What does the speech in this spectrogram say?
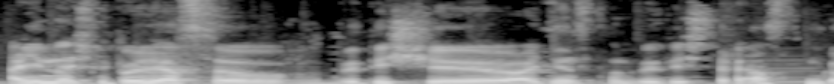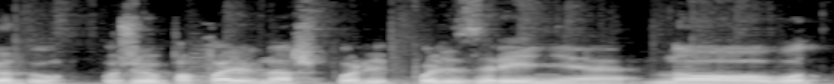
Они начали появляться в 2011-2013 году, уже попали в наше поле, поле зрения, но вот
